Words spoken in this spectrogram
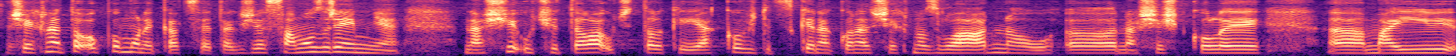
To všechno to o komunikaci. Takže samozřejmě naši učitelé a učitelky jako vždycky nakonec všechno zvládnou. Uh, naše školy uh, mají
